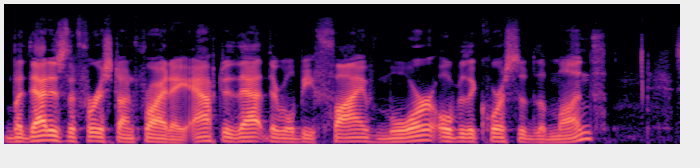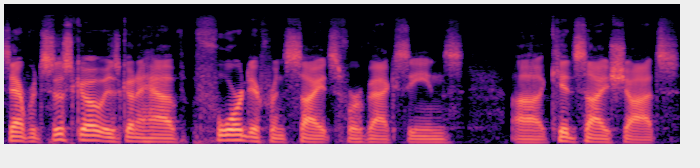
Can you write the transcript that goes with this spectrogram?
but that is the first on Friday. After that, there will be five more over the course of the month. San Francisco is going to have four different sites for vaccines, uh, kid size shots,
